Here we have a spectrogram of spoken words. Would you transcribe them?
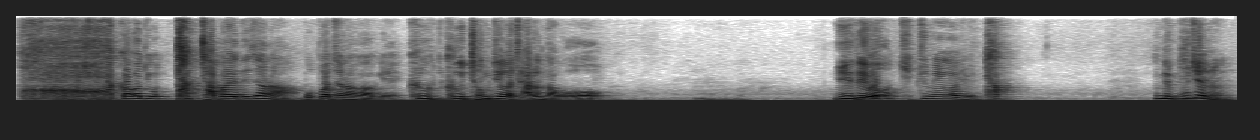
딱 가가지고 딱 잡아야 되잖아. 못 빠져나가게 그그 그 정제가 자른다고 이해돼요? 집중해가지고 탁 근데 무죄는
